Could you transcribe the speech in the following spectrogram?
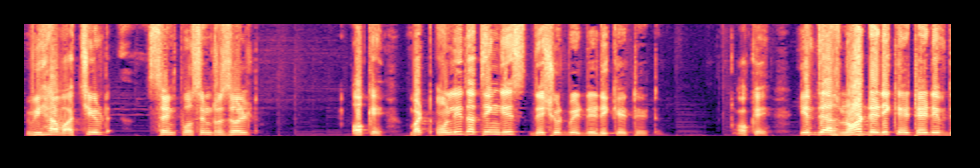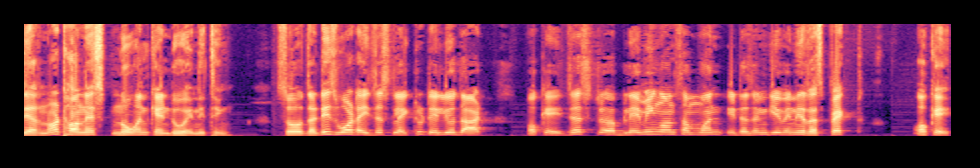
we have achieved 100% result. Okay. But only the thing is they should be dedicated. Okay. If they are not dedicated if they are not honest no one can do anything. So that is what i just like to tell you that okay just uh, blaming on someone it doesn't give any respect. Okay.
